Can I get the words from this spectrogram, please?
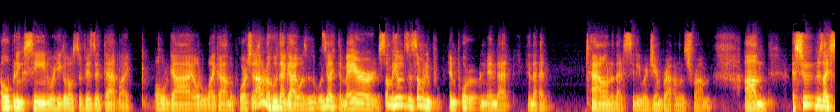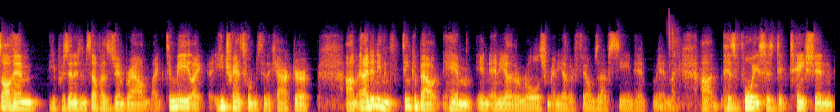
opening scene where he goes to visit that like old guy, old white guy on the porch, and I don't know who that guy was. Was he like the mayor? Or some he was in someone important in that in that town or that city where Jim Brown was from. Um, as soon as I saw him, he presented himself as Jim Brown. Like to me, like he transformed into the character, um, and I didn't even think about him in any other roles from any other films that I've seen him in. Like uh, his voice, his dictation,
